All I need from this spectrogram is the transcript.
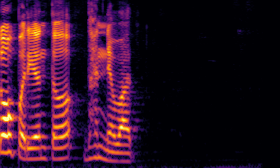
तोपर्यंत धन्यवाद.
